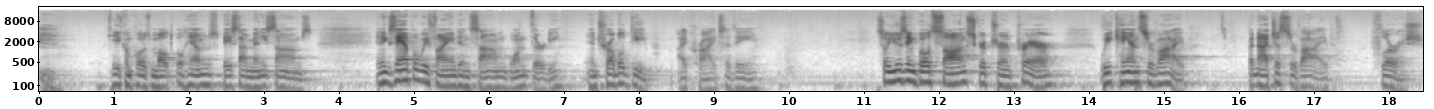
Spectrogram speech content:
he composed multiple hymns based on many psalms. An example we find in Psalm 130 In trouble deep, I cry to thee. So, using both song, scripture, and prayer, we can survive, but not just survive, flourish.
